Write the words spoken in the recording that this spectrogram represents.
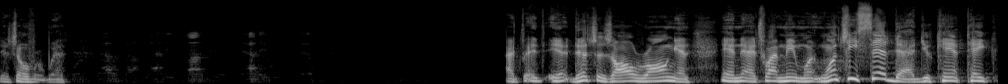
It's over with. It, it, this is all wrong, and, and that's what I mean. When, once he said that, you can't take,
